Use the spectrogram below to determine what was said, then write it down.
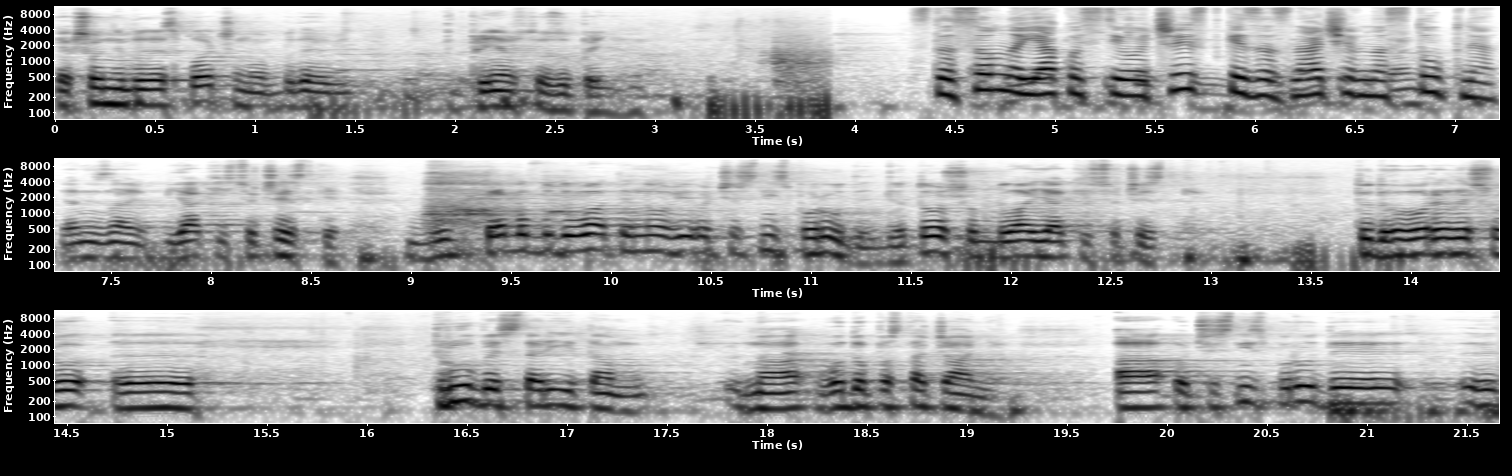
Якщо не буде сплачено, буде від- підприємство зупинено. Стосовно якості очистки зазначив наступне. Я не знаю, якість очистки. Треба будувати нові очисні споруди для того, щоб була якість очистки. Тут говорили, що е, труби старі там на водопостачання, а очисні споруди е,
